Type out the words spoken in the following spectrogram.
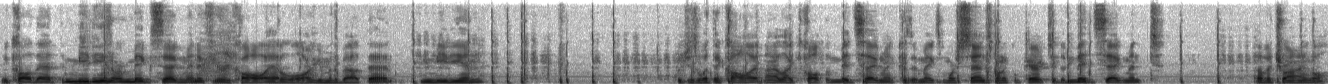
We call that the median or mid segment, if you recall. I had a little argument about that. Median, which is what they call it, and I like to call it the mid segment because it makes more sense when I compare it to the mid segment of a triangle.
